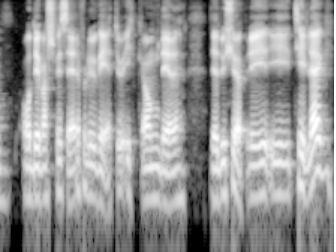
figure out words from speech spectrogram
å, diversifisere, for du vet jo ikke om det, det du kjøper i, i, tillegg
